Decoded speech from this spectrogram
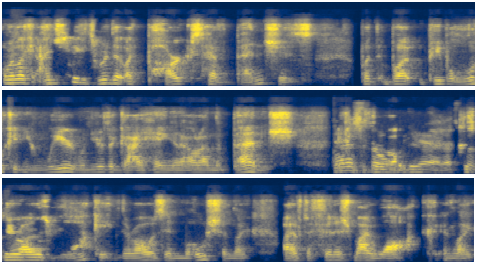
or like, I just think it's weird that like parks have benches, but but people look at you weird when you're the guy hanging out on the bench. That because so- they're, al- they're- yeah, that's because they're always walking. They're always in motion. Like I have to finish my walk, and like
